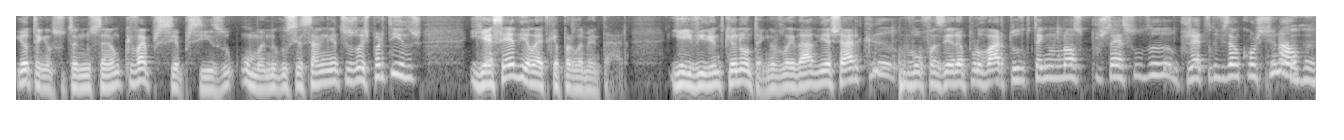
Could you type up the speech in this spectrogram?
eu tenho absoluta noção que vai ser preciso uma negociação entre os dois partidos. E essa é a dialética parlamentar. E é evidente que eu não tenho a validade de achar que vou fazer aprovar tudo que tenho no nosso processo de projeto de revisão constitucional. Uhum.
